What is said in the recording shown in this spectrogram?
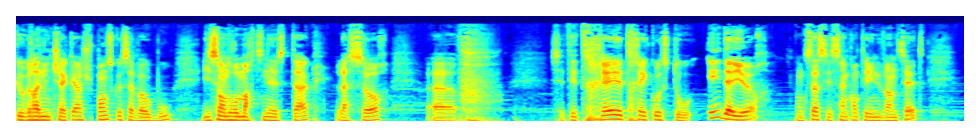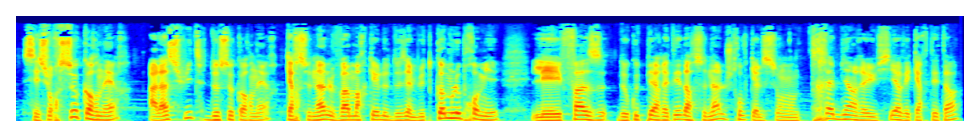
que Granit Xhaka, je pense que ça va au bout. Lisandro Martinez tacle, la sort. Euh, c'était très très costaud. Et d'ailleurs, donc ça c'est 51-27, c'est sur ce corner, à la suite de ce corner, qu'Arsenal va marquer le deuxième but, comme le premier. Les phases de coup de pied arrêté d'Arsenal, je trouve qu'elles sont très bien réussies avec Arteta.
